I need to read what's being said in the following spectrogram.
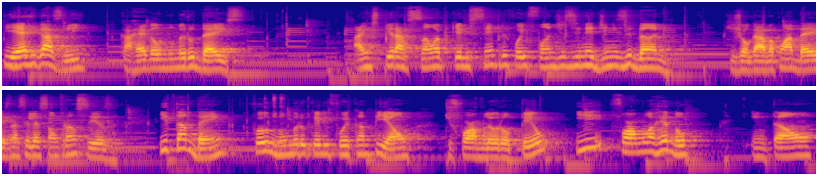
Pierre Gasly carrega o número 10. A inspiração é porque ele sempre foi fã de Zinedine Zidane, que jogava com a 10 na seleção francesa. E também foi o número que ele foi campeão de Fórmula Europeu e Fórmula Renault. Então,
